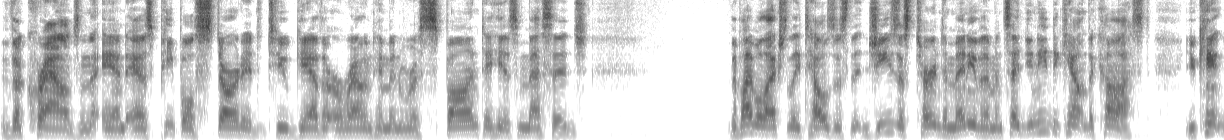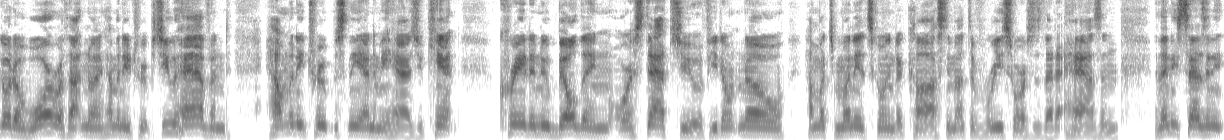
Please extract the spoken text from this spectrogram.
the crowds and, the, and as people started to gather around him and respond to his message, the Bible actually tells us that Jesus turned to many of them and said, You need to count the cost. You can't go to war without knowing how many troops you have and how many troops the enemy has. You can't create a new building or a statue if you don't know how much money it's going to cost, the amount of resources that it has. And, and then he says, and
